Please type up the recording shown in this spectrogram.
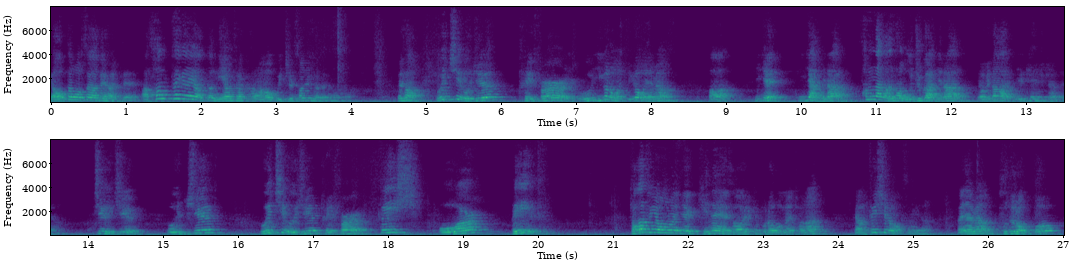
어떤 거 써야 돼할 때, 아, 선택의 어떤 뉘앙스가 강하면 which를 써주셔야 되는 거예요. 그래서 which would you prefer? 우- 이거는 뭐, 이거 뭐냐면, 어, 이게 이게 아니라 삼남한사 우주가 아니라 여기다가 이렇게 해주셔야 돼요. 주, 주, would you, which would you prefer? Fish or beef? 저 같은 경우는 이제 기내에서 이렇게 물어보면 저는 그냥 fish를 먹습니다. 왜냐면 부드럽고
